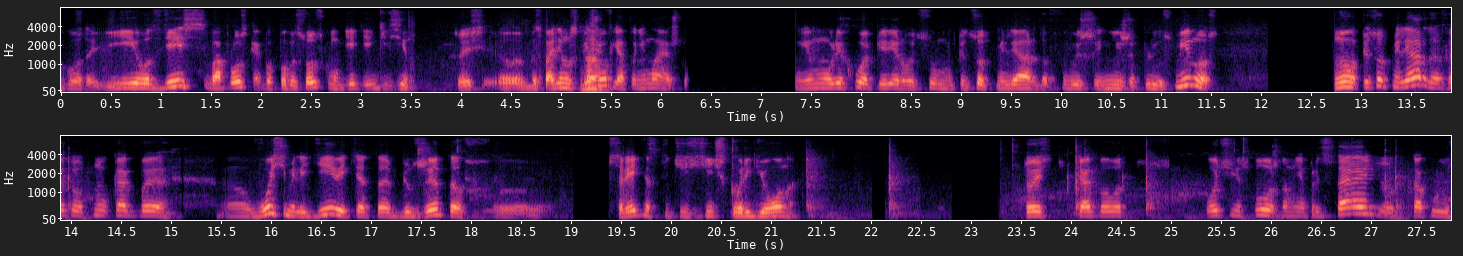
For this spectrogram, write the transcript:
года. И вот здесь вопрос как бы по Высоцкому, где деньги ЗИН. То есть э, господин Москвичев, да. я понимаю, что ему легко оперировать сумму 500 миллиардов выше, ниже, плюс-минус, но 500 миллиардов это вот, ну, как бы 8 э, или 9 это бюджетов э, среднестатистического региона. То есть, как бы вот очень сложно мне представить вот такую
